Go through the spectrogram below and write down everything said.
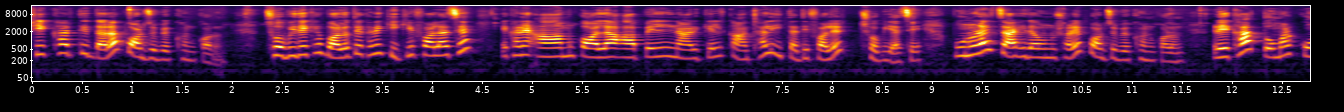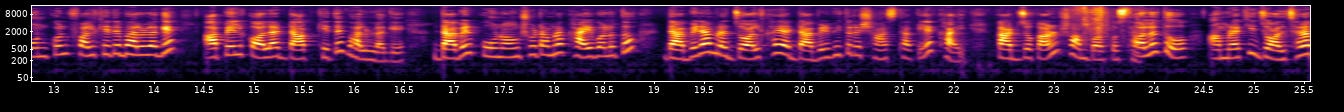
শিক্ষার্থীর দ্বারা পর্যবেক্ষণ করুন। ছবি দেখে বলো তো, এখানে কী কী ফল আছে? এখানে আম, কলা, আপেল, নারকেল, কাঁঠাল ইত্যাদি ফলের ছবি আছে। পুনরায় চাহিদা অনুসারে পর্যবেক্ষণ করুন। রেখা, তোমার কোন কোন ফল খেতে ভালো লাগে? আপেল, কলা, ডাব খেতে ভালো লাগে। ডাবের কোন অংশটা আমরা খাই বলো তো? ডাবের আমরা জল খাই আর ডাবের ভিতরে শ্বাস থাকলে খাই। কার্যকারণ সম্পর্ক বলো তো, আমরা কি জল ছাড়া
